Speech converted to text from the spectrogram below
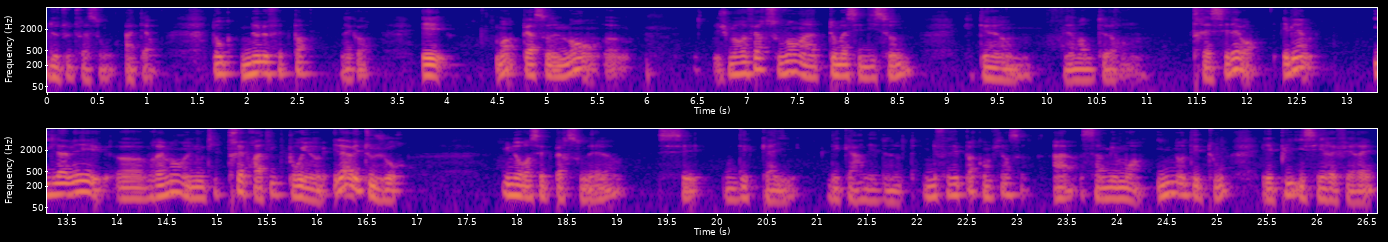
de toute façon à terme. Donc ne le faites pas, d'accord? Et moi, personnellement, euh, je me réfère souvent à Thomas Edison, qui était un, inventeur très célèbre. Eh bien, il avait euh, vraiment un outil très pratique pour innover. Il avait toujours une recette personnelle, c'est des cahiers, des carnets de notes. Il ne faisait pas confiance à sa mémoire. Il notait tout et puis il s'y référait,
